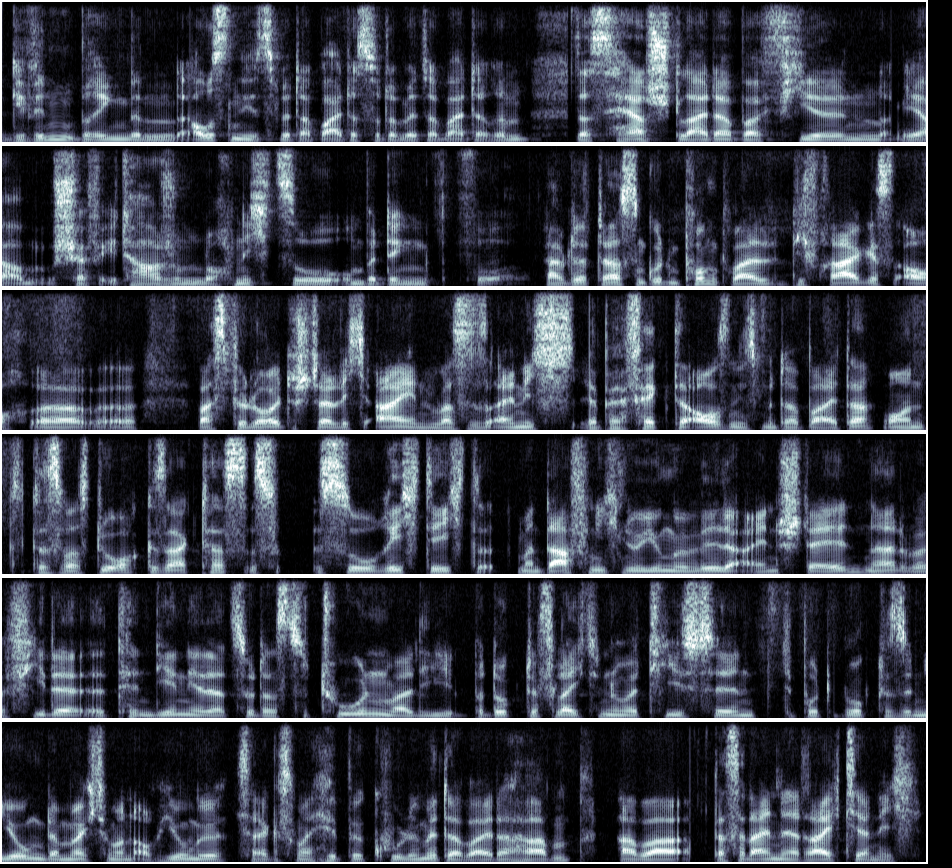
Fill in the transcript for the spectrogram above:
gewinnbringenden Außendienstmitarbeiters oder Mitarbeiterin, das herrscht leider bei vielen ja, Chefetagen noch nicht so unbedingt vor. Aber du, du, hast einen guten Punkt, weil die Frage ist auch, äh, was für Leute stelle ich ein? Was ist eigentlich der perfekte Außendienstmitarbeiter? Und das, was du auch gesagt hast, ist, ist so richtig. Man darf nicht nur junge Wilde einstellen, ne? aber viele äh, tendieren ja dazu, das zu tun, weil die Produkte vielleicht innovativ sind, die Produkte sind jung, da möchte man auch junge, ich sage es mal, hippe, coole Mitarbeiter haben. Aber das alleine reicht ja nicht.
